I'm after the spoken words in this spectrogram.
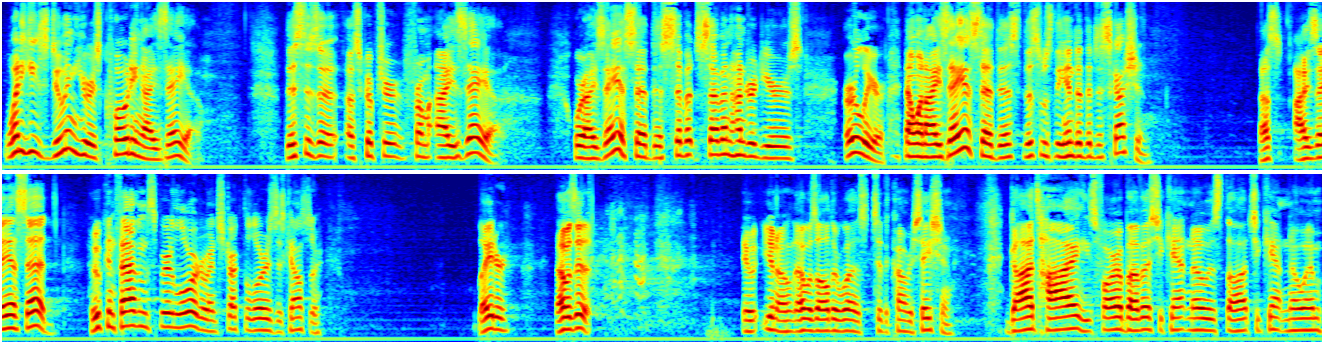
What he's doing here is quoting Isaiah. This is a, a scripture from Isaiah, where Isaiah said this 700 years earlier. Now, when Isaiah said this, this was the end of the discussion. That's Isaiah said, Who can fathom the Spirit of the Lord or instruct the Lord as his counselor? Later. That was it. it you know, that was all there was to the conversation. God's high, He's far above us. You can't know His thoughts, you can't know Him,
